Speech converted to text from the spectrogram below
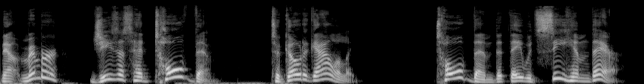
Now, remember, Jesus had told them to go to Galilee, told them that they would see him there.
